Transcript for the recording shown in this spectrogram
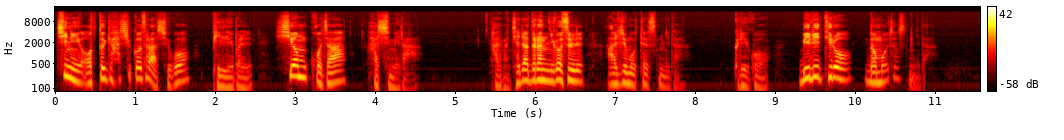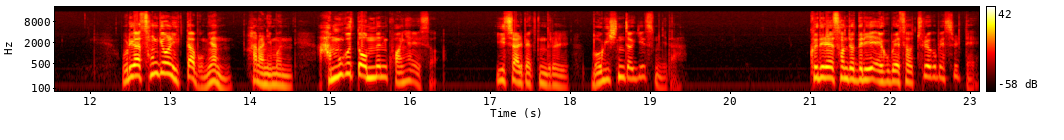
친히 어떻게 하실 것을 아시고 빌립을 시험코자 하심이라. 하지만 제자들은 이것을 알지 못했습니다. 그리고 미리 뒤로 넘어졌습니다. 우리가 성경을 읽다 보면 하나님은 아무것도 없는 광야에서 이스라엘 백성들을 먹이신 적이 있습니다. 그들의 선조들이 애굽에서 출애굽했을 때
